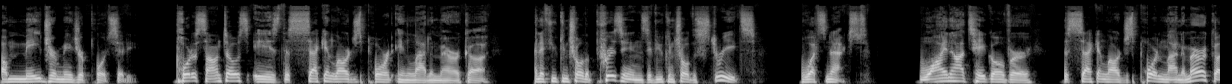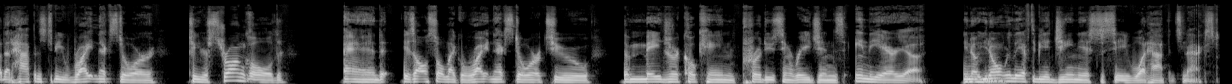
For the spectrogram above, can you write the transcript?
A major, major port city. Porto Santos is the second largest port in Latin America. And if you control the prisons, if you control the streets, what's next? Why not take over the second largest port in Latin America that happens to be right next door to your stronghold and is also like right next door to the major cocaine producing regions in the area? You know, you hmm. don't really have to be a genius to see what happens next.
